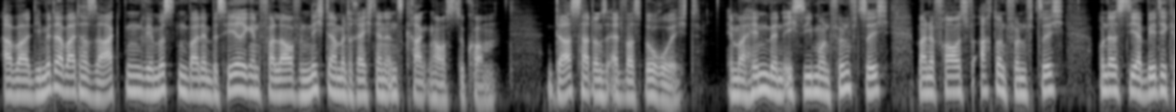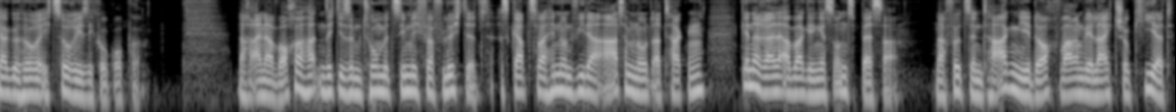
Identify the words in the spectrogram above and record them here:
Aber die Mitarbeiter sagten, wir müssten bei dem bisherigen Verlauf nicht damit rechnen, ins Krankenhaus zu kommen. Das hat uns etwas beruhigt. Immerhin bin ich 57, meine Frau ist 58 und als Diabetiker gehöre ich zur Risikogruppe. Nach einer Woche hatten sich die Symptome ziemlich verflüchtet. Es gab zwar hin und wieder Atemnotattacken, generell aber ging es uns besser. Nach 14 Tagen jedoch waren wir leicht schockiert,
